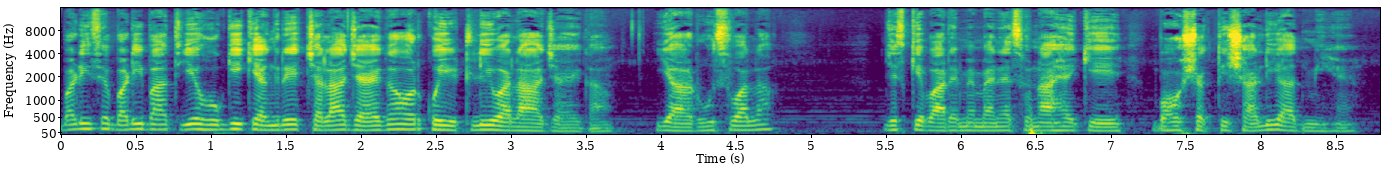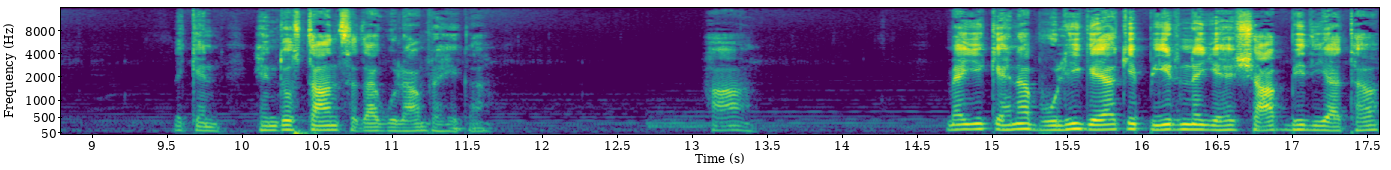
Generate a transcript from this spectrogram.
बड़ी से बड़ी बात यह होगी कि अंग्रेज़ चला जाएगा और कोई इटली वाला आ जाएगा, या रूस वाला, जिसके बारे में मैंने सुना है कि बहुत शक्तिशाली आदमी है। लेकिन हिंदुस्तान सदा गुलाम रहेगा। हाँ मैं ये कहना भूल ही गया कि पीर ने यह शाप भी दिया था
